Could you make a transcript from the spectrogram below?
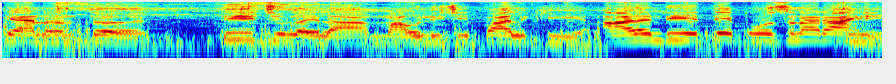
त्यानंतर तीस जुलैला माऊलीची पालखी आळंदी येथे पोहोचणार आहे.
